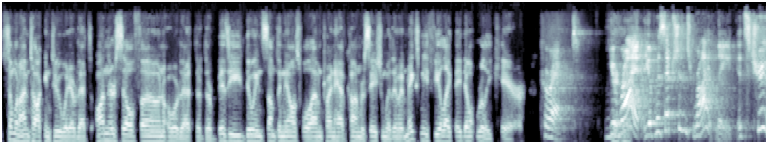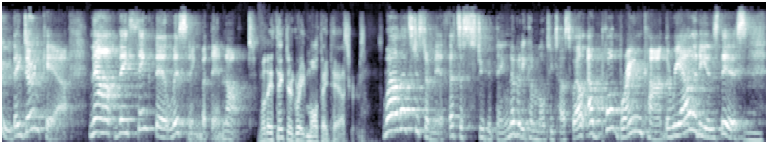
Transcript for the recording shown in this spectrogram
someone I'm talking to, whatever, that's on their cell phone or that they're busy doing something else while I'm trying to have conversation with them, it makes me feel like they don't really care. Correct. You're right. Your perception's rightly. It's true. They don't care. Now, they think they're listening, but they're not. Well, they think they're great multitaskers. Well, that's just a myth. That's a stupid thing. Nobody can multitask well. Our poor brain can't. The reality is this mm.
